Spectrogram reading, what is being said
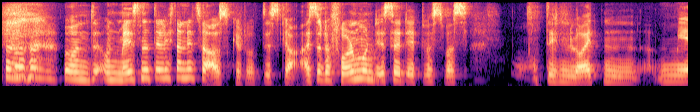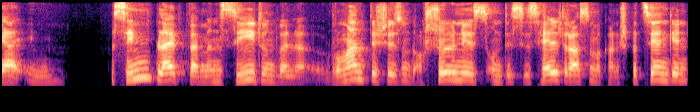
und, und man ist natürlich dann nicht so ausgeruht, ist klar. Also der Vollmond ist halt etwas, was den Leuten mehr im Sinn bleibt, weil man sieht und weil er romantisch ist und auch schön ist und es ist hell draußen, man kann spazieren gehen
